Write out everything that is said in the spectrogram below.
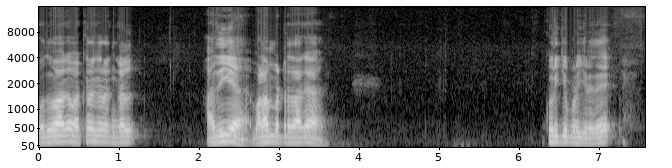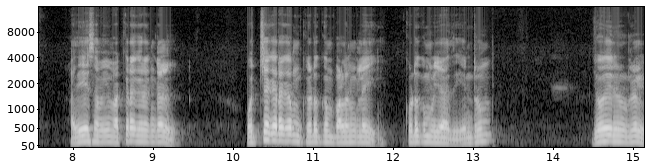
பொதுவாக வக்கர கிரகங்கள் அதிக பலம் பெற்றதாக குறிக்கப்படுகிறது. அதே சமயம் வக்கர கிரகங்கள் உச்ச கிரகம் கொடுக்கும் பலன்களை கொடுக்க முடியாது என்றும் ஜோதிட நூல்கள்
